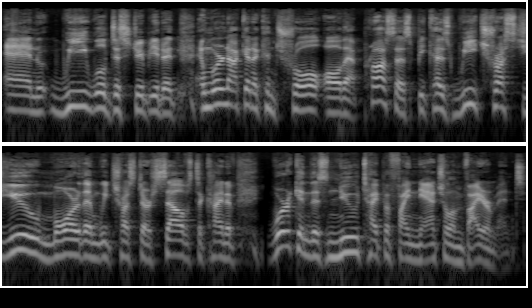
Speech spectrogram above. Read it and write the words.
and we will distribute it. And we're not going to control all that process because we trust you more than we trust ourselves to kind of work in this new type of financial environment.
